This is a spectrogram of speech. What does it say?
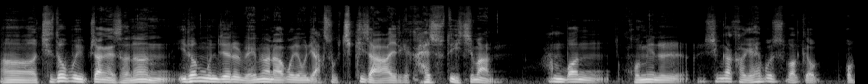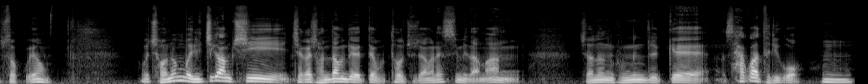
어, 지도부 입장에서는 이런 문제를 외면하고 우리 약속 지키자 이렇게 갈 수도 있지만 한번 고민을 심각하게 해볼 수밖에 없, 없었고요. 뭐 저는 뭐 일찌감치 제가 전당대회 때부터 주장을 했습니다만 저는 국민들께 사과드리고 음,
